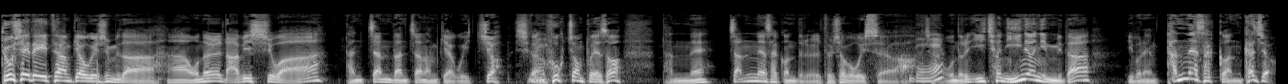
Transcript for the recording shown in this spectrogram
2시의 데이트 함께하고 계십니다. 아, 오늘 나비 씨와 단짠 단짠 함께하고 있죠. 시간 네. 훅 점프해서 단내 짠내 사건들을 들춰보고 있어요. 네. 자, 오늘은 2002년입니다. 이번엔 단내 사건 가죠.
